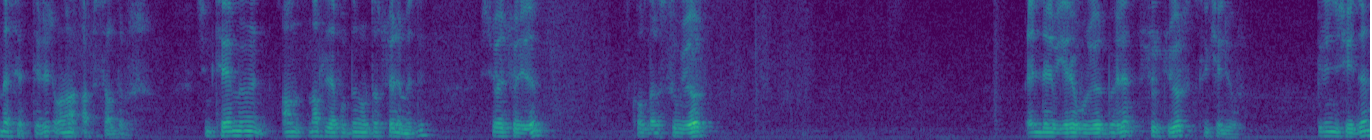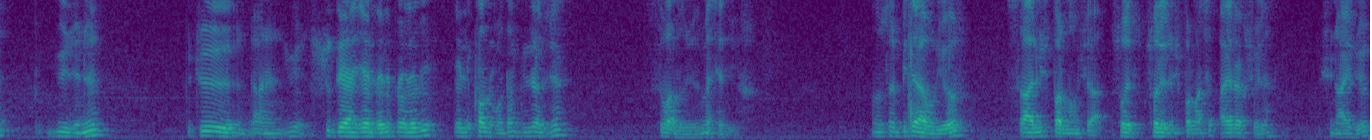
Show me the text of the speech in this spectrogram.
Mesettirir, ona abdest aldırır. Şimdi teyemmümün nasıl yapıldığını orada söylemedi. Şöyle söyleyelim. Kolları sıvıyor. Elleri bir yere vuruyor böyle, sürtüyor, silkeliyor. Birinci şeyde yüzünü bütün yani su değen yerleri böyle bir eli kaldırmadan güzelce sıvazlıyor, mesediyor. Ondan sonra bir daha vuruyor. Sağ el üç parmağını sol, sol elin üç parmağı ayırarak şöyle. Üçünü ayırıyor.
